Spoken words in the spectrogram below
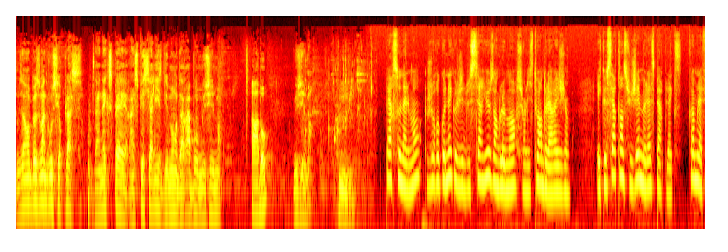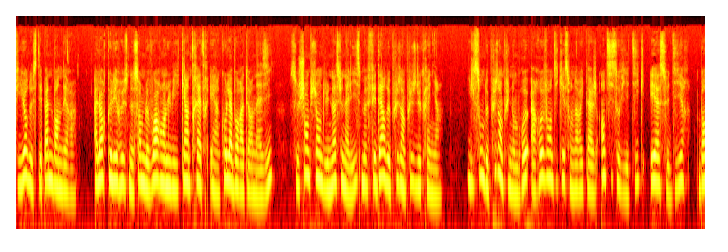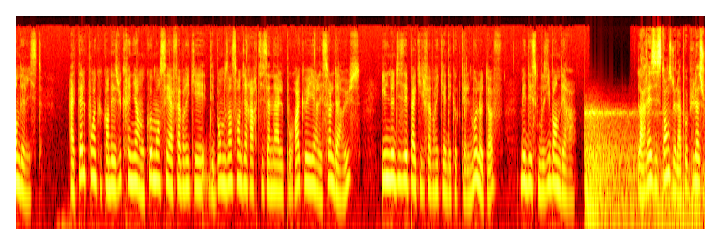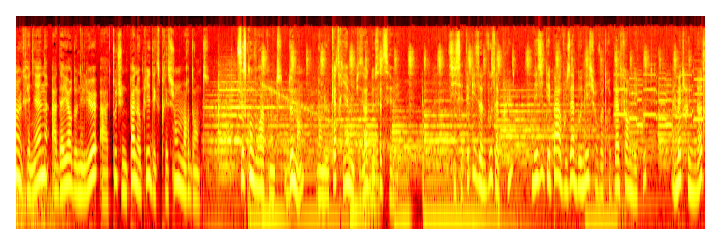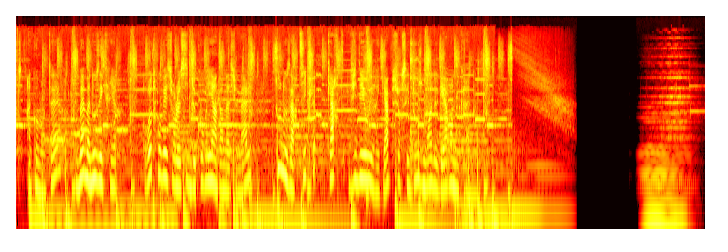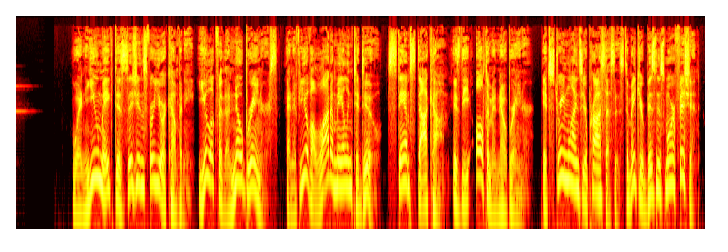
Nous avons besoin de vous sur place, d'un expert, un spécialiste du monde arabo-musulman. Arabo-musulman. Hmm. Personnellement, je reconnais que j'ai de sérieux angles morts sur l'histoire de la région, et que certains sujets me laissent perplexe, comme la figure de Stepan Bandera. Alors que les Russes ne semblent voir en lui qu'un traître et un collaborateur nazi, ce champion du nationalisme fédère de plus en plus d'Ukrainiens. Ils sont de plus en plus nombreux à revendiquer son héritage anti-soviétique et à se dire bandéristes à tel point que quand des Ukrainiens ont commencé à fabriquer des bombes incendiaires artisanales pour accueillir les soldats russes, ils ne disaient pas qu'ils fabriquaient des cocktails Molotov, mais des smoothies Bandera. La résistance de la population ukrainienne a d'ailleurs donné lieu à toute une panoplie d'expressions mordantes. C'est ce qu'on vous raconte demain dans le quatrième épisode de cette série. Si cet épisode vous a plu, n'hésitez pas à vous abonner sur votre plateforme d'écoute à mettre une note, un commentaire ou même à nous écrire. Retrouvez sur le site de Courrier International tous nos articles, cartes, vidéos et récaps sur ces 12 mois de guerre en Ukraine. When you make decisions for your company, you look for the no-brainers. And if you have a lot of mailing to do, stamps.com is the ultimate no-brainer. It streamlines your processes to make your business more efficient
